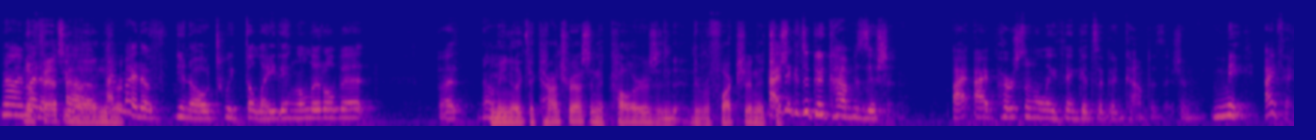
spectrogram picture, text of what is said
No, I no might fancy have, uh, lens. I might have, you know, tweaked the lighting a little bit, but no. I mean, like the contrast and the colors and the reflection. It's I think it's a good composition. I, I personally think it's a good composition. Me, I think.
